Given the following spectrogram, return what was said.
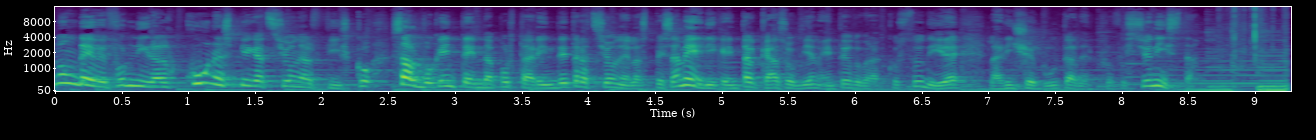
non deve fornire alcuna spiegazione al fisco salvo che intenda portare in detrazione la spesa medica, in tal caso ovviamente dovrà custodire la ricevuta del professionista.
